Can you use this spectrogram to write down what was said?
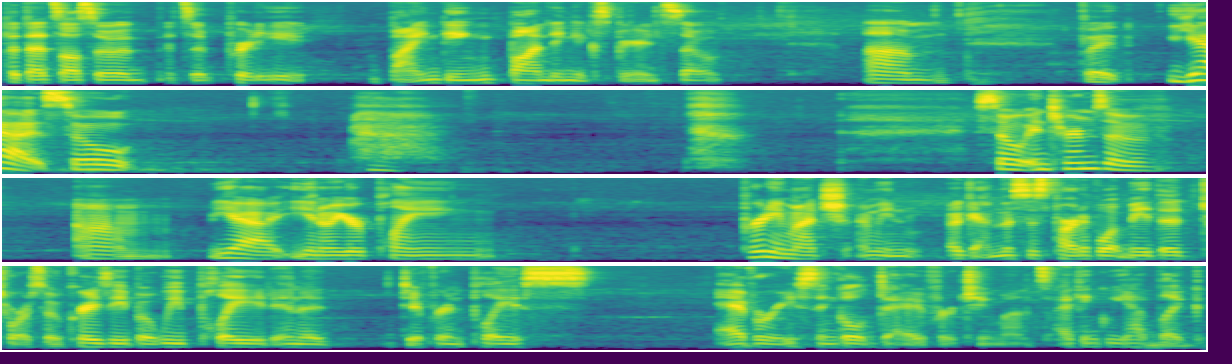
but that's also it's a pretty binding bonding experience so um, but yeah, so so in terms of um, yeah, you know, you're playing pretty much. I mean, again, this is part of what made the tour so crazy. But we played in a different place every single day for two months. I think we had like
